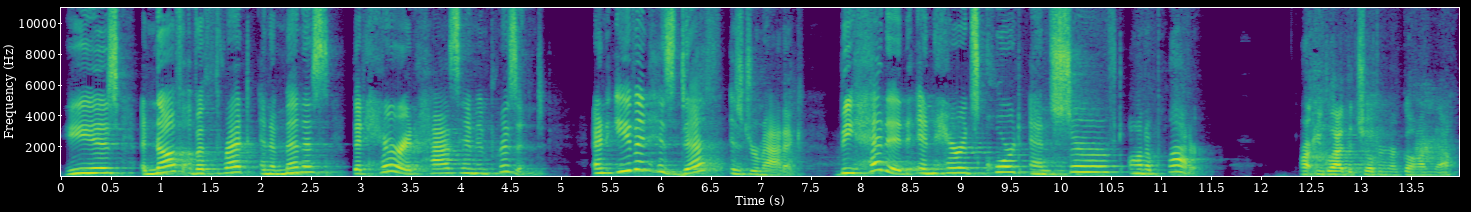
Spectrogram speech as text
He is enough of a threat and a menace that Herod has him imprisoned. And even his death is dramatic beheaded in Herod's court and served on a platter. Aren't you glad the children are gone now?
